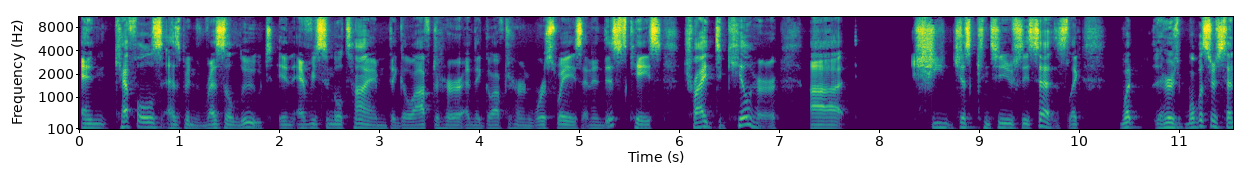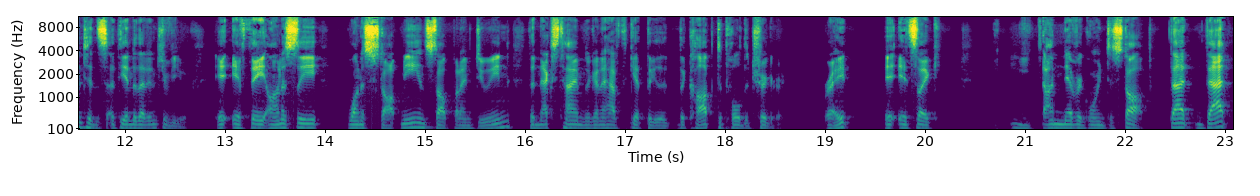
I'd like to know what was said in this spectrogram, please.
And Keffals has been resolute in every single time they go after her and they go after her in worse ways. And in this case, tried to kill her. Uh, she just continuously says like what her what was her sentence at the end of that interview if they honestly want to stop me and stop what I'm doing, the next time they're going to have to get the, the cop to pull the trigger, right? It, it's like, I'm never going to stop. That that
